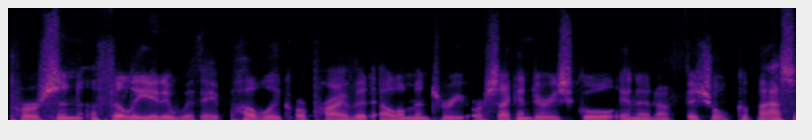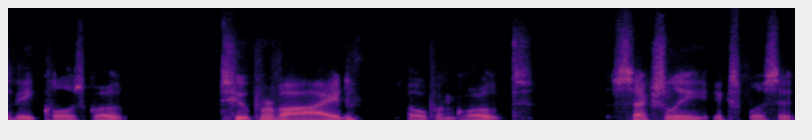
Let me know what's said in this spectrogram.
person affiliated with a public or private elementary or secondary school in an official capacity close quote to provide open quote sexually explicit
